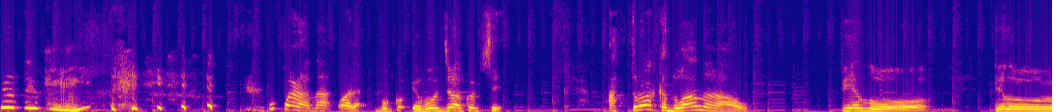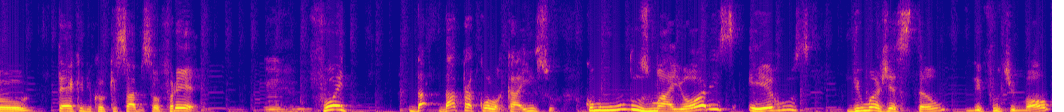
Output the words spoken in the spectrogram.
Eu tenho que rir. o Paraná, olha, vou eu vou dizer uma coisa pra você. A troca do Alan pelo, pelo técnico que sabe sofrer Uhum. foi. Dá, dá para colocar isso como um dos maiores erros de uma gestão de futebol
